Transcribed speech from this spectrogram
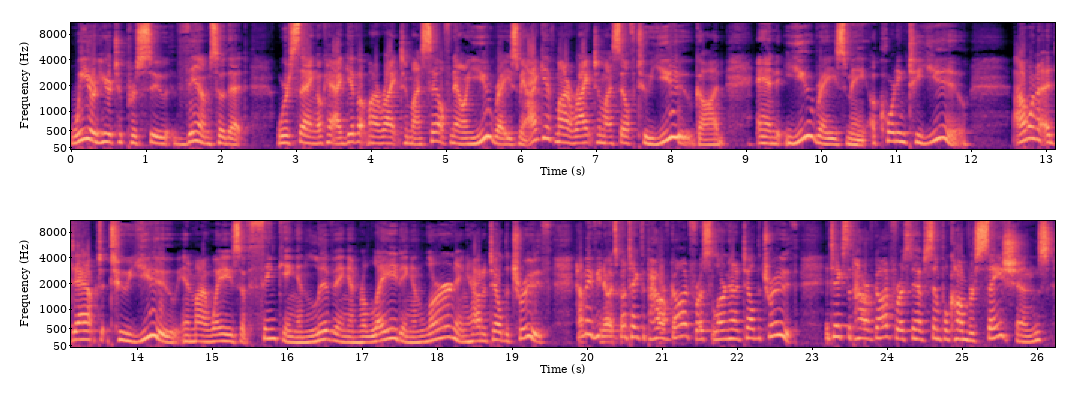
We are here to pursue them so that we're saying, okay, I give up my right to myself. Now you raise me. I give my right to myself to you, God, and you raise me according to you. I want to adapt to you in my ways of thinking and living and relating and learning how to tell the truth. How many of you know it's going to take the power of God for us to learn how to tell the truth? It takes the power of God for us to have simple conversations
